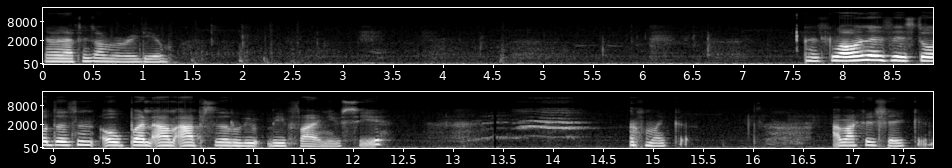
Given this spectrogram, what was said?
Now nothing's on the radio. As long as this door doesn't open, I'm absolutely fine, you see? Oh my god. I'm actually shaking.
